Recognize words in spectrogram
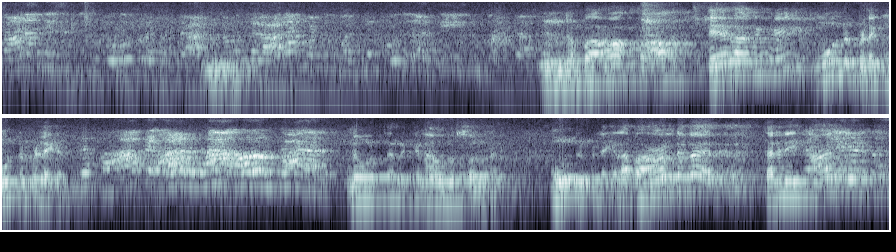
கானான் தேசத்துக்கு போக புறப்பட்டார் ம். அவர்கள் ஆறாம் மட்டும் வந்தபோது அங்கே இருந்துவிட்டார் ம், அப்ப தேராகுக்கு மூன்று பிள்ளை மூன்று பிள்ளைகள். இன்னும் ஒருத்தர் இருக்கு நான் உங்களுக்கு சொல்றேன். மூன்று பிள்ளைகள். அப்ப ஆண்டவர் தன்னுடைய காரியம்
